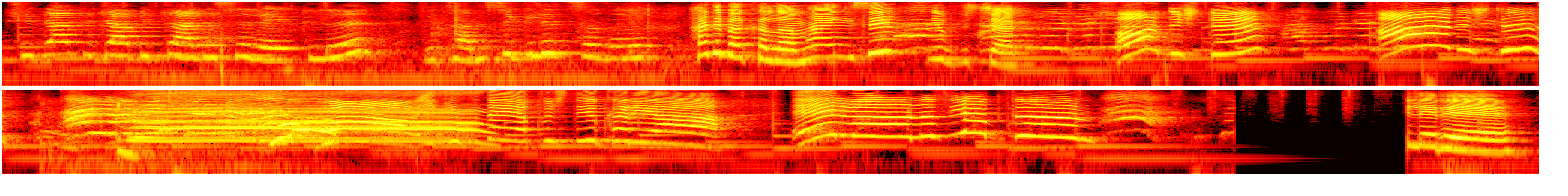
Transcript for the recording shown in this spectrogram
Şimdi atacağım bir tanesi renkli. Bir tanesi glitterlı. Hadi bakalım hangisi yapışacak. Aa düştü. Aa düştü. Wow ikisi de yapıştı yukarıya. Erva nasıl yaptın? İleri.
